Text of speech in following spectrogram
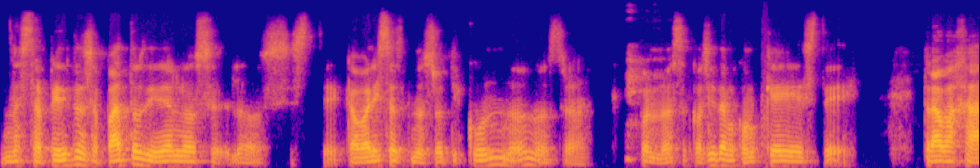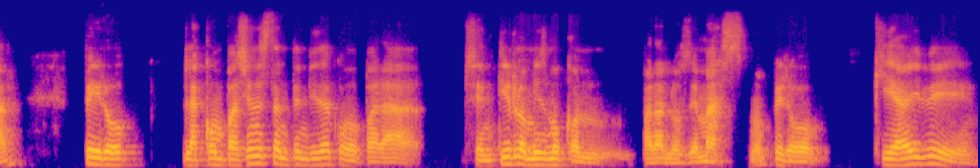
nuestra piedrita de zapatos, dirían los, los este, cabalistas, nuestro ticún, ¿no? Nuestra, con nuestra cosita con que este, trabajar, pero la compasión está entendida como para sentir lo mismo con, para los demás, ¿no? Pero, ¿qué hay de,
